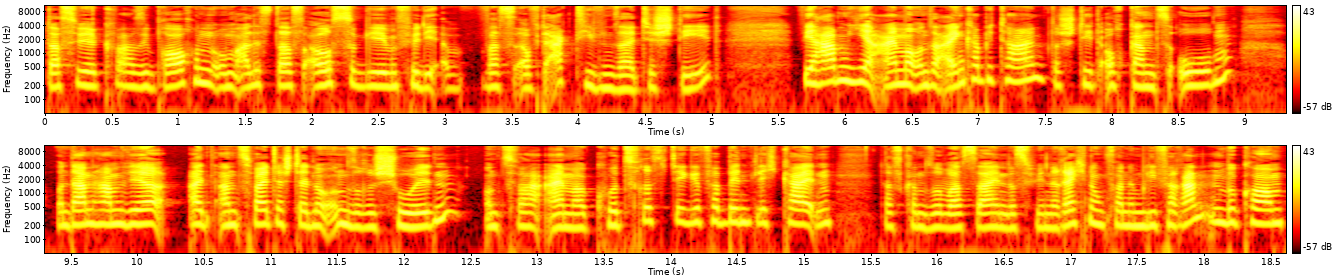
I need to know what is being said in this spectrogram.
das wir quasi brauchen, um alles das auszugeben, für die, was auf der aktiven Seite steht. Wir haben hier einmal unser Eigenkapital, das steht auch ganz oben. Und dann haben wir an zweiter Stelle unsere Schulden, und zwar einmal kurzfristige Verbindlichkeiten. Das kann sowas sein, dass wir eine Rechnung von einem Lieferanten bekommen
